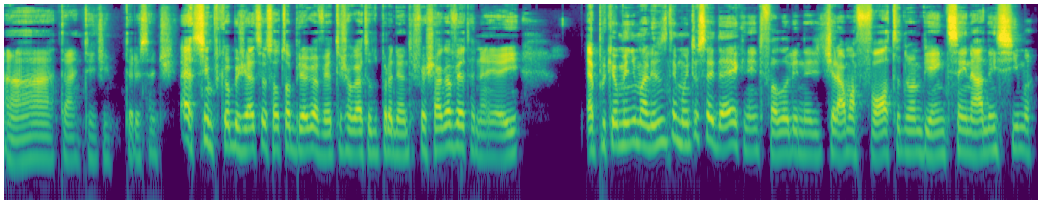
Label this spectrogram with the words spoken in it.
Ah, tá, entendi. Interessante. É, sim, porque objetos é só tu abrir a gaveta e jogar tudo pra dentro e fechar a gaveta, né? E aí. É porque o minimalismo tem muito essa ideia, que nem tu falou ali, né? De tirar uma foto do ambiente sem nada em cima.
